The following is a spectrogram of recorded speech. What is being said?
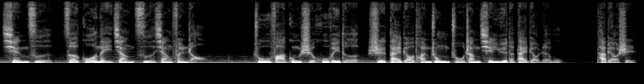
签字则国内将自相纷扰。”驻法公使胡维德是代表团中主张签约的代表人物。他表示：“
